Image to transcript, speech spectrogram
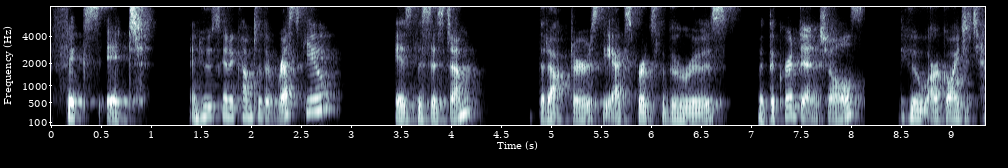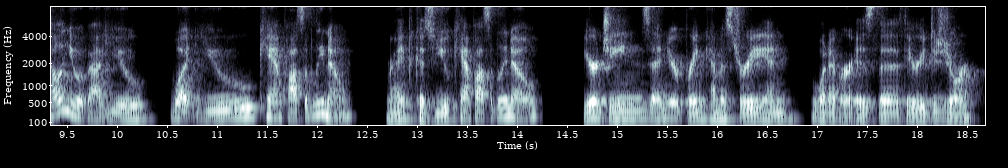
fix it. And who's going to come to the rescue is the system, the doctors, the experts, the gurus with the credentials who are going to tell you about you what you can't possibly know, right? Because you can't possibly know your genes and your brain chemistry and whatever is the theory du jour.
